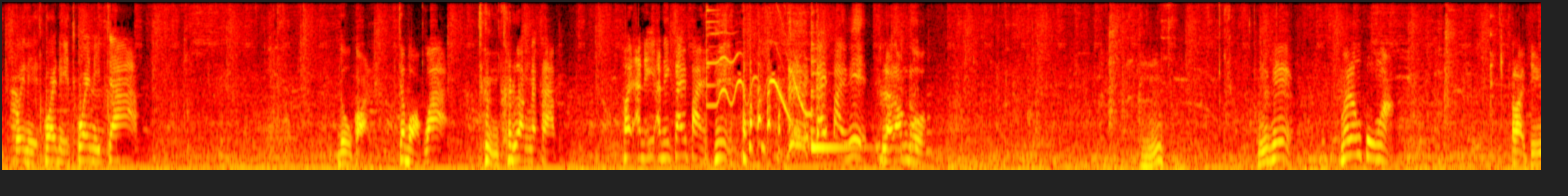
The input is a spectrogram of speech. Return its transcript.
ำถ้วยนี้ถ้วยนี้ถ้วยนี้จ้า ดูก่อน จะบอกว่าถึงเครื่องนะครับเฮ้ยอันนี้อันนี้ใกล้ไปพี่ ใกล้ไปพี่เดี๋ยวลองดูหืมนี่พี่ ไม่ต้องปรุงอะ อร่อยจริง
